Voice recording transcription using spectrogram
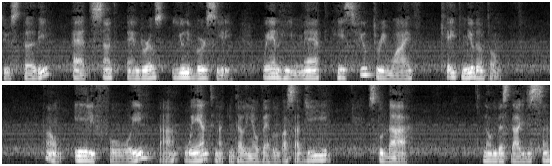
to study at St. Andrews University when he met his future wife, Kate Middleton. Então, ele foi, tá? Went, na quinta linha é o verbo no passado de ir, estudar na Universidade de St.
